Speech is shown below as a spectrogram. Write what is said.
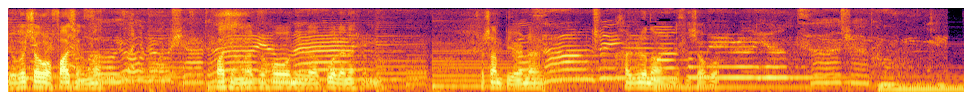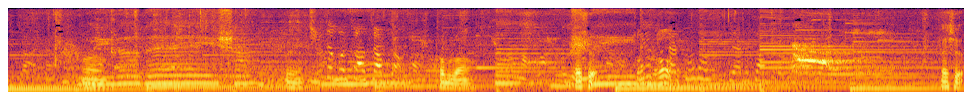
有个小狗发情了。发情了之后，那个过来那什么，就上别人那看热闹的那小狗。嗯，对，照不着，开始，开始。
